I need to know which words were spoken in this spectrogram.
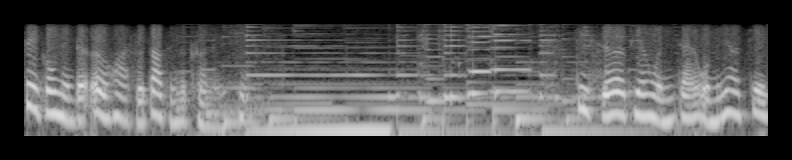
肺功能的恶化所造成的可能性。第十二篇文章，我们要介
